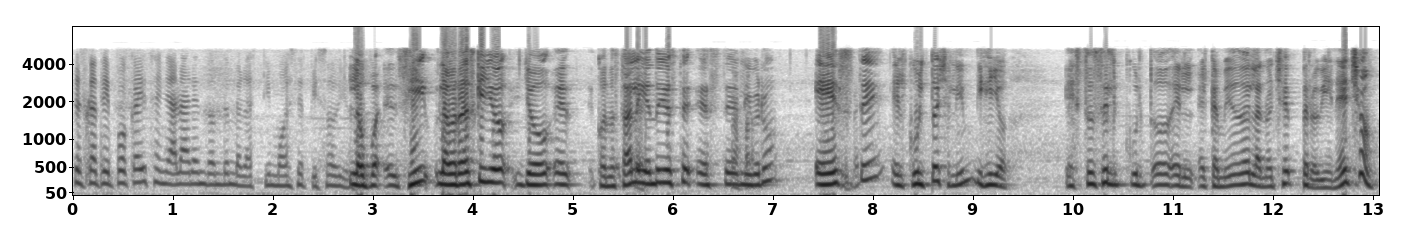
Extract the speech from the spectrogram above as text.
Tezcatlipoca y señalar en dónde me lastimó ese episodio. Lo eh, sí, la verdad es que yo, yo eh, cuando estaba leyendo yo este, este Ajá. libro, este, el culto de Shalim, dije yo, esto es el culto, el, el camino de la noche, pero bien hecho.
